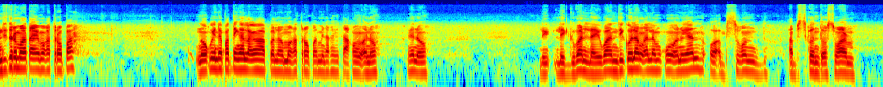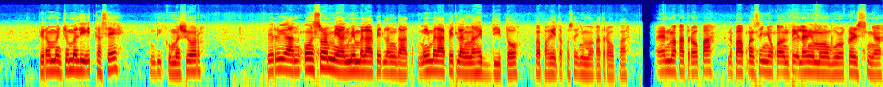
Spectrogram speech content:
Andito naman tayo mga tropa. No, kung napatingala nga pala mga tropa, may nakita akong ano. Ayan oh. Li- Ligwan, laywan. Hindi ko lang alam kung ano yan. O abscond, abscond o swarm. Pero medyo maliit kasi. Hindi ko ma-sure. Pero yan, kung swarm yan, may malapit lang dat may malapit lang na hive dito. Papakita ko sa inyo mga katropa. Ayan mga katropa, napapansin nyo kaunti lang yung mga workers niya.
